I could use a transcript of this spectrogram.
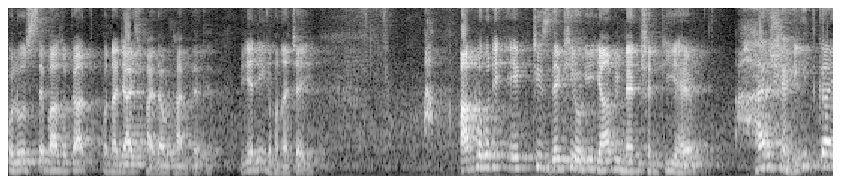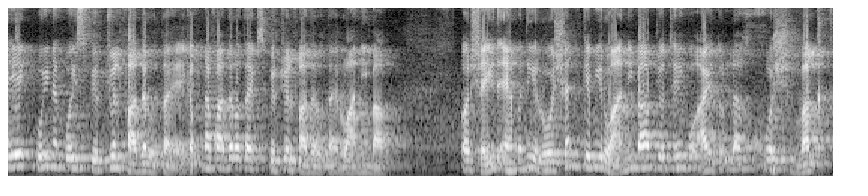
खलूस से बाज़ात वो नाजायज़ फ़ायदा उठाते थे। ये नहीं होना चाहिए। आप लोगों ने एक चीज़ देखी होगी, यहाँ भी मेंशन की है। हर शहीद का एक कोई ना कोई स्पिरिचुअल फादर होता है। एक अपना फादर होता है, एक स्पिरिचुअल फादर होता है रूहानी बाप और शहीद अहमदी रोशन के भी रूहानी बाप जो थे, वो आयतुल्ला खुश वक्त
